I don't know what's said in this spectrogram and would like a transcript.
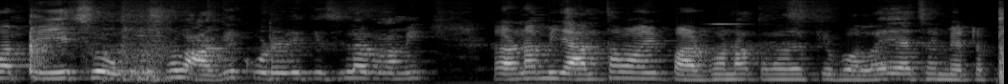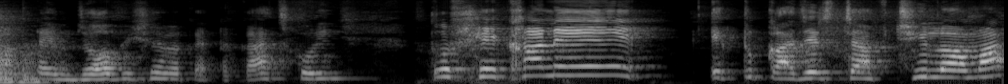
বা পেয়েছ, ওগুলো সব আগে করে রেখেছিলাম আমি। কারণ আমি জানতাম আমি পারব না, তোমাদেরকে বলাই আছে, আমি একটা পার্ট টাইম জব হিসেবে একটা কাজ করি। তো সেখানে একটু কাজের চাপ ছিল আমার,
